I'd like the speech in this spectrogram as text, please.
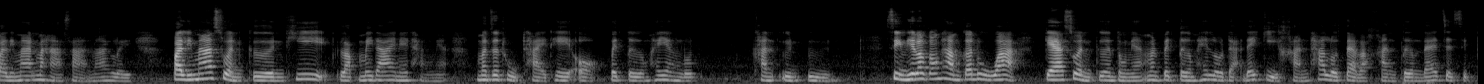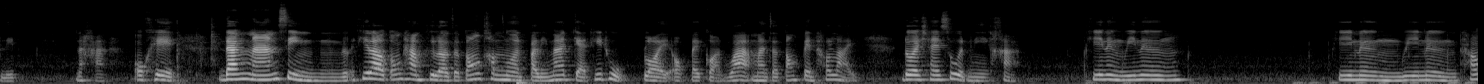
ปริมาตรมหาศาลมากเลย ปริมาตรส่วนเกินที่รับไม่ได้ในถังเนี่ย มันจะถูกถ่ายเทออกไปเติมให้ยังรถคันอื่น ๆ สิ่งที่เราต้องทำก็ดูว่าแก๊สส่วนเกินตรงนี้มันไปเติมให้รถได้กี่คัน ถ้ารถแต่ละคันเติมได้ 70 ลิตรนะคะโอเค ดังนั้นสิ่งที่เราต้องทำคือเราจะต้องคำนวณปริมาตรแก๊สที่ถูกปล่อยออกไปก่อนว่ามันจะต้องเป็นเท่าไหร่ โดยใช้สูตรนี้ค่ะ p 1 v 1 p 1 v 1เท่า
